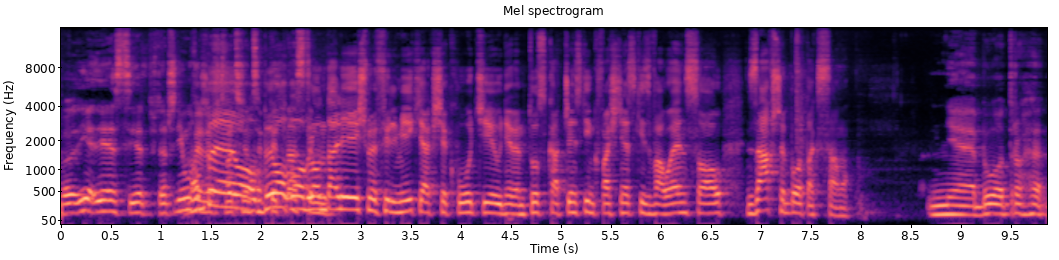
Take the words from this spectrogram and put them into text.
bo je- jest, jest, znaczy nie No mówię, że w było, 2015... było, bo oglądaliśmy filmiki, jak się kłócił, nie wiem, Tusk, Kaczyński, Kwaśniewski z Wałęsą. Zawsze było tak samo. Nie, było trochę...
